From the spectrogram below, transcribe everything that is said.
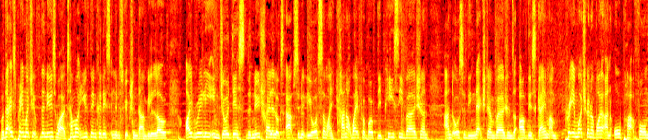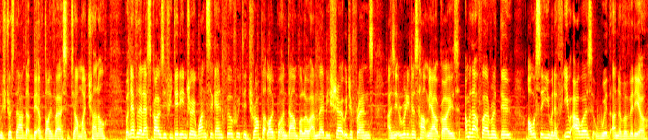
But that is pretty much it for the newswire. Tell me what you think of this in the description down below. I really enjoyed this. The new trailer looks absolutely awesome. I cannot wait for both the PC version and also the next gen versions of this game. I'm pretty much going to buy it on all platforms just to have that bit of diversity on my channel. But nevertheless guys, if you did enjoy, once again, feel free to drop that like button down below and maybe share it with your friends as it really does help me out guys. And without further ado, I will see you in a few hours with another video.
